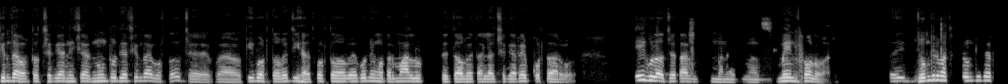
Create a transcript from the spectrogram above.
চিন্তা করতো হচ্ছে গিয়ে নিচের নুনটু দিয়ে চিন্তা করতো যে কি করতে হবে? জিহাদ করতে হবে? গণিমতের মাল দিতে হবে, তাহলে হচ্ছে গিয়ে রেপ করতে পারব। এইগুলো হচ্ছে তার মানে মেইন ফলোয়ার এই জঙ্গির বাচ্চা, জঙ্গিদের,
